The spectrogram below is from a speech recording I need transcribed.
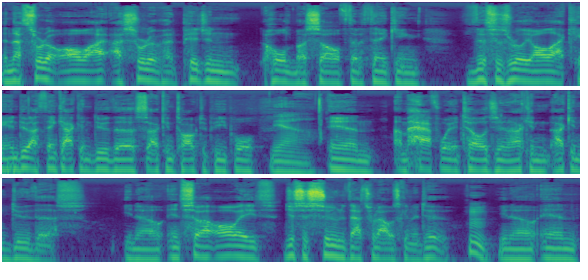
And that's sort of all I, I sort of had pigeonholed myself to thinking, this is really all I can do. I think I can do this. I can talk to people. Yeah. And I'm halfway intelligent. I can, I can do this, you know? And so I always just assumed that's what I was going to do, Hmm. you know? And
